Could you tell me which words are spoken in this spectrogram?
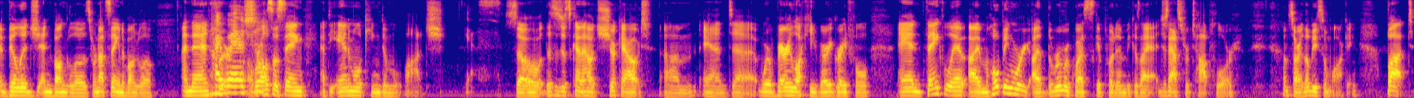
Village and Bungalows. We're not staying in a bungalow. And then I we're, wish. we're also staying at the Animal Kingdom Lodge. Yes. So this is just kind of how it shook out, um, and uh, we're very lucky, very grateful, and thankfully, I'm hoping we're uh, the room requests get put in because I just asked for top floor. I'm sorry, there'll be some walking, but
